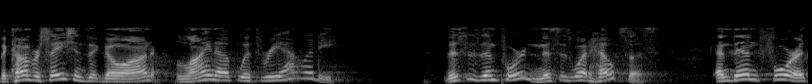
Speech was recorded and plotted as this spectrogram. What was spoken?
the conversations that go on line up with reality. This is important. This is what helps us. And then fourth,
